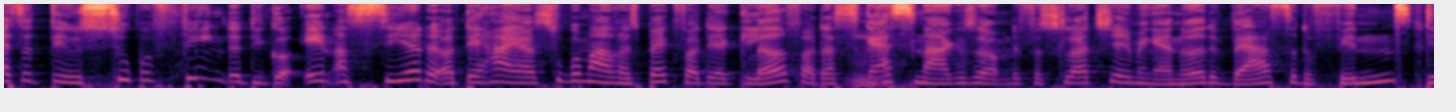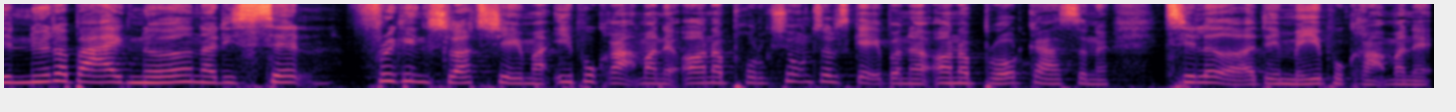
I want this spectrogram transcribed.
Altså, det er jo super fint, at de går ind og siger det, og det har jeg super meget respekt for, det er jeg glad for. Der skal mm. snakkes om det, for slutshaming er noget af det værste, der findes. Det nytter bare ikke noget, når de selv freaking slutshamer i programmerne, og når produktionsselskaberne og når broadcasterne tillader, at det er med i programmerne,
